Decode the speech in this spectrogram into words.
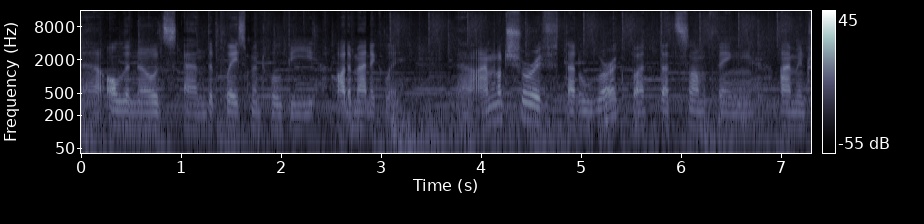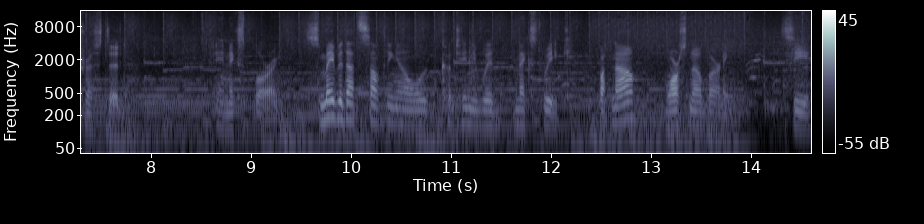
uh, all the nodes and the placement will be automatically. Uh, I'm not sure if that'll work, but that's something I'm interested in exploring. So maybe that's something I will continue with next week. But now, more snowboarding. See you.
